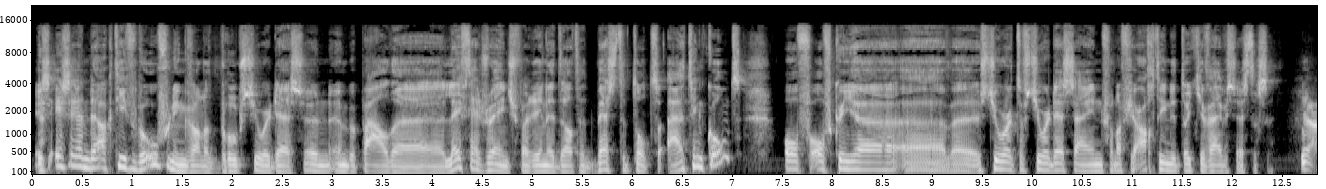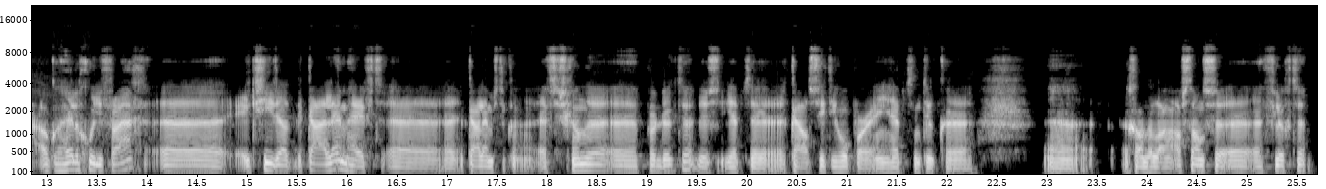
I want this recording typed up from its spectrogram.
Is, is er in de actieve beoefening van het beroep stewardess een, een bepaalde uh, leeftijdsrange waarin het dat het beste tot uiting komt? Of, of kun je uh, steward of stewardess zijn vanaf je 18e tot je 65e? Ja, ook een hele goede vraag. Ik zie dat de KLM heeft, uh, KLM heeft verschillende producten. Dus je hebt de KL City Hopper en je hebt natuurlijk gewoon de lange afstandsvluchten.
